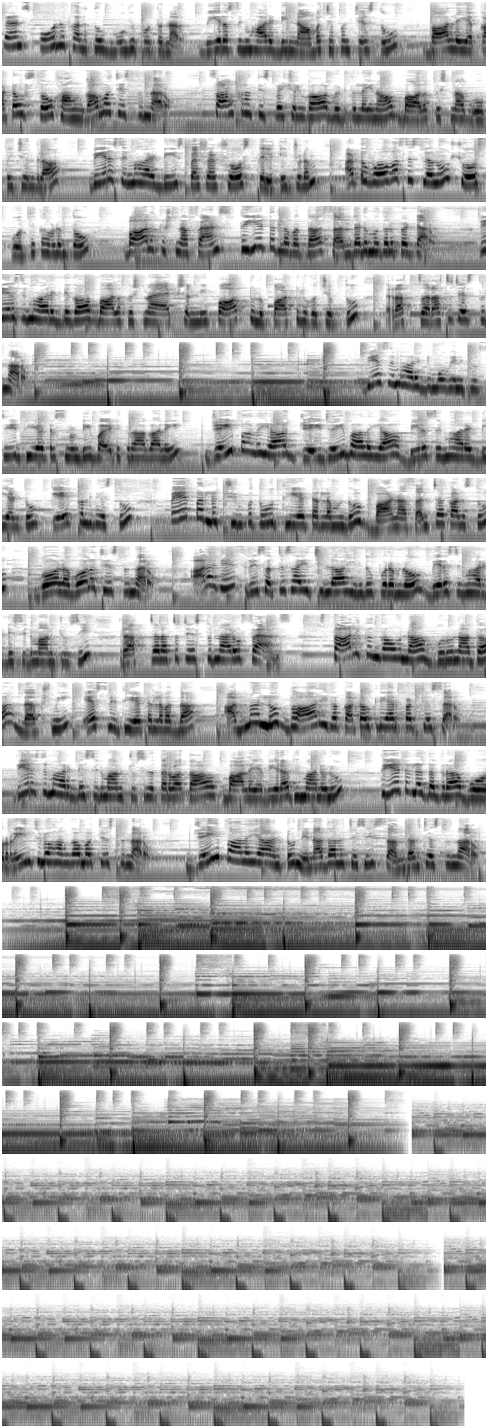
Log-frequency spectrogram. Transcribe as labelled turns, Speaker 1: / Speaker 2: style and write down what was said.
Speaker 1: Fans పూర్ణకాలతో ఊగిపోతున్నారు Veera Simha Reddy నామజపం చేస్తూ బాలయ్య కటౌట్స్తో హంగామా చేస్తున్నారు. సంక్రాంతి స్పెషల్గా విడుదలైన బాలకృష్ణ గోపీచంద్ర వీరసింహారెడ్డి స్పెషల్ షోస్ తిలకించడం అటు ఓవర్సీస్లను షోస్ పూర్తి కావడంతో బాలకృష్ణ ఫ్యాన్స్ థియేటర్ల వద్ద సందడి మొదలు పెట్టారు వీరసింహారెడ్డిగా బాలకృష్ణ యాక్షన్ని పార్టులు పార్టులుగా చెప్తూ రచ్చ రచ్చ చేస్తున్నారు. వీరసింహారెడ్డి మూవీని చూసి థియేటర్స్ నుండి బయటికి రాగానే జై బాలయ్య జై జై బాలయ్య వీరసింహారెడ్డి అంటూ కేకలు వేస్తూ పేపర్లు చింపుతూ థియేటర్ల ముందు బాణా సంచా కాలుస్తూ గోలగోల చేస్తున్నారు. అలాగే శ్రీ సత్యసాయి జిల్లా హిందూపురంలో వీరసింహారెడ్డి సినిమాను చూసి రచ్చ రచ్చ చేస్తున్నారు ఫ్యాన్స్. స్థానికంగా ఉన్న గురునాథ లక్ష్మి ఎస్వి థియేటర్ల వద్ద అభిమానులు భారీగా కటౌట్లు ఏర్పాటు చేశారు. వీరసింహారెడ్డి సినిమాను చూసిన తర్వాత బాలయ్య వీరాభిమానులు థియేటర్ల దగ్గర ఓ రేంజ్లో హంగామా చేస్తున్నారు. జై బాలయ్య అంటూ నినాదాలు చేసి సందడి చేస్తున్నారు.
